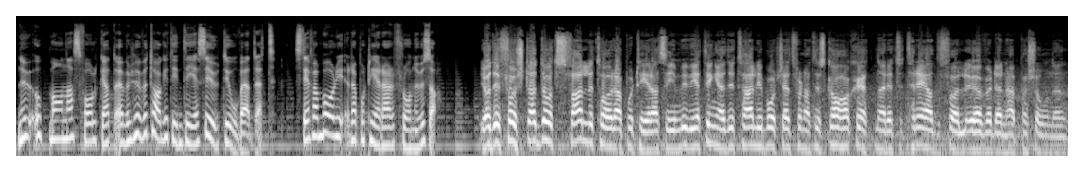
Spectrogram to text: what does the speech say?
Nu uppmanas folk att överhuvudtaget inte ge sig ut i ovädret. Stefan Borg rapporterar från USA. Ja, det första dödsfallet har rapporterats in. Vi vet inga detaljer bortsett från att det ska ha skett när ett träd föll över den här personen.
